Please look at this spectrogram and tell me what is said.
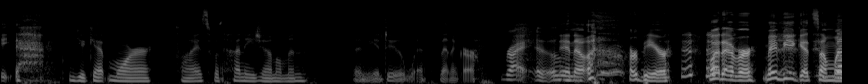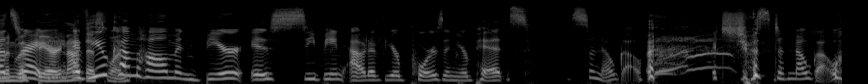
you get more flies with honey, gentlemen, than you do with vinegar. Right. You know, or beer, whatever. Maybe you get some women That's with right. beer, not if you one. come home and beer is seeping out of your pores and your pits, it's a no go. it's just a no go.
